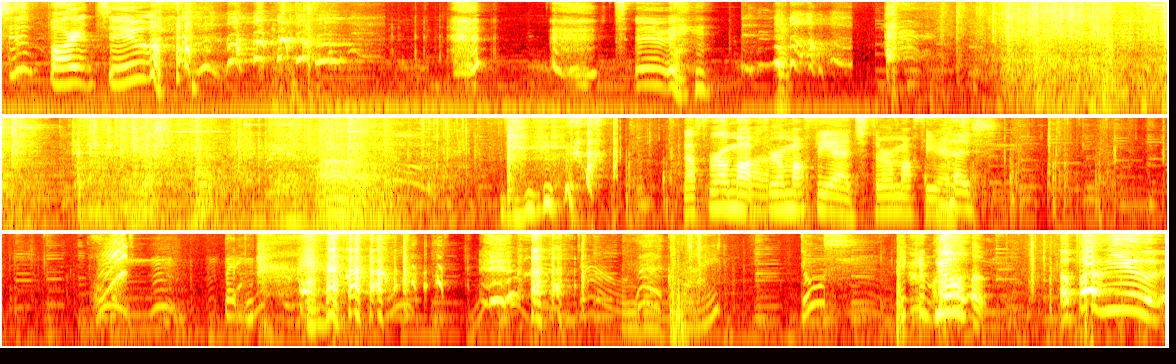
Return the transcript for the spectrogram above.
just fart too? Timmy. Wow. now throw him off, throw him off the edge, throw him off the edge. Yes. Pick him No! up. Above you!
